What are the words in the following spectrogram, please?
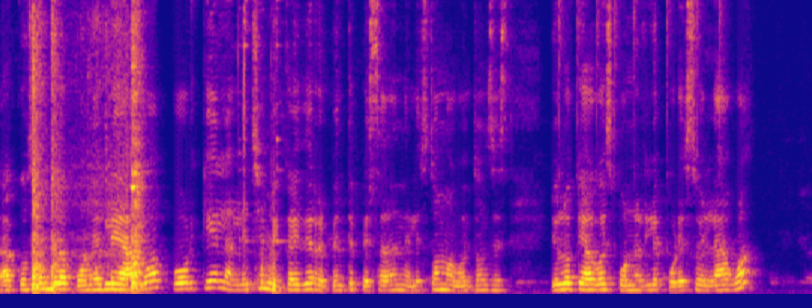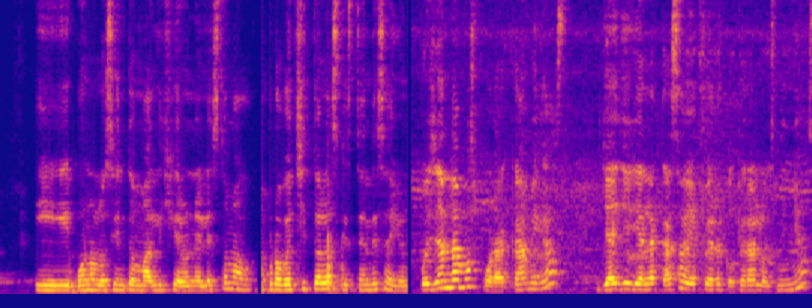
acostumbro a ponerle agua porque la leche me cae de repente pesada en el estómago. Entonces, yo lo que hago es ponerle por eso el agua. Y bueno, lo siento más ligero en el estómago. Aprovechito a las que estén desayunando. Pues ya andamos por acá, amigas. Ya llegué a la casa, ya fui a recoger a los niños.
